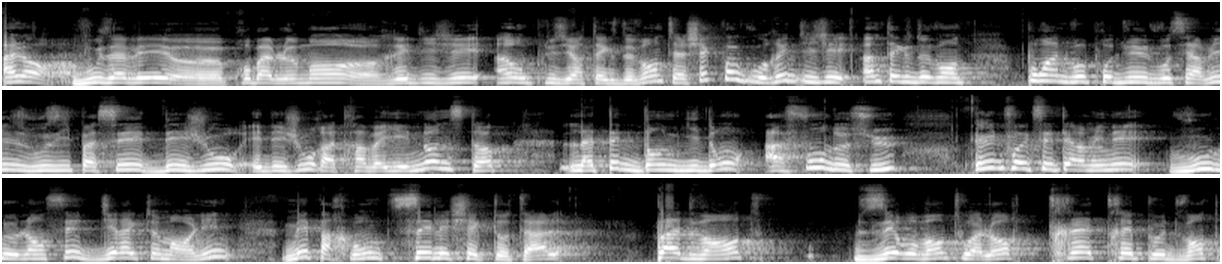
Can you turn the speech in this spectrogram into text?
Alors, vous avez euh, probablement euh, rédigé un ou plusieurs textes de vente et à chaque fois que vous rédigez un texte de vente pour un de vos produits ou de vos services, vous y passez des jours et des jours à travailler non-stop, la tête dans le guidon, à fond dessus. Une fois que c'est terminé, vous le lancez directement en ligne. Mais par contre, c'est l'échec total. Pas de vente, zéro vente ou alors très très peu de vente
